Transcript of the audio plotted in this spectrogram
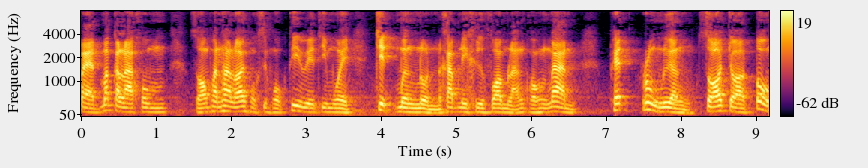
28 มกราคม 2566 ที่เวทีมวยจิตเมืองนนท์นะครับ นี่คือฟอร์มหลังของทางด้าน เพชรรุ่งเรืองสอจอโต้ง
